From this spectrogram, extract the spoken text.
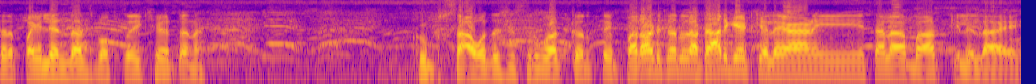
तर पहिल्यांदाच बघतोय खेळताना. खूप सावध अशी सुरुवात करतोय. पराडकरला टार्गेट केलंय आणि त्याला बाद केलेला आहे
